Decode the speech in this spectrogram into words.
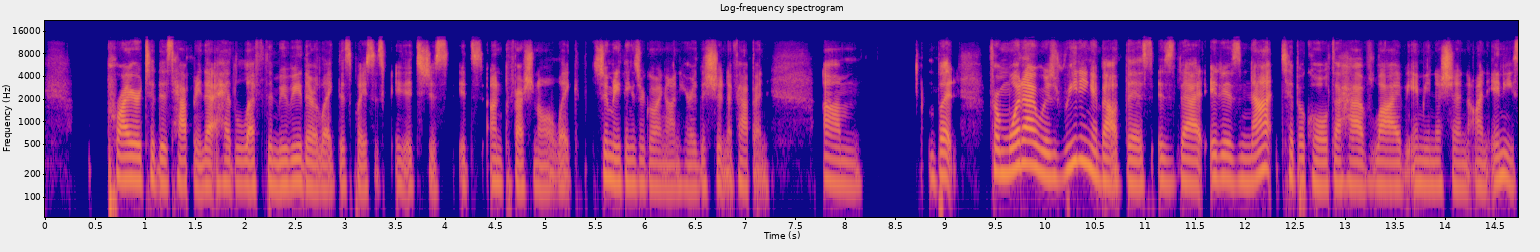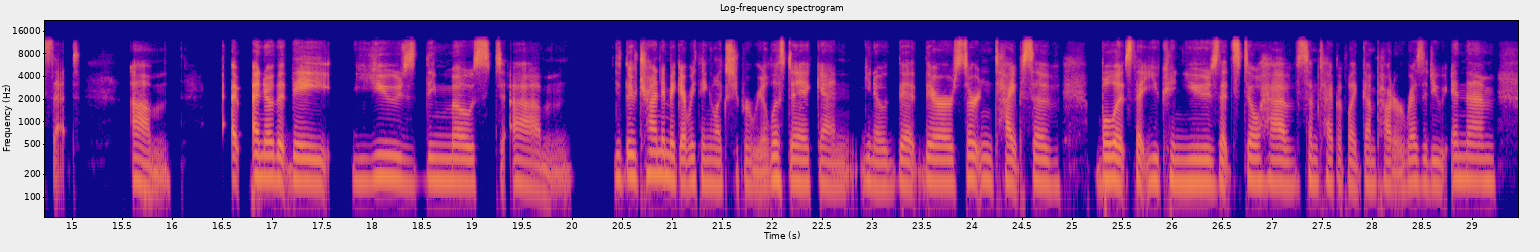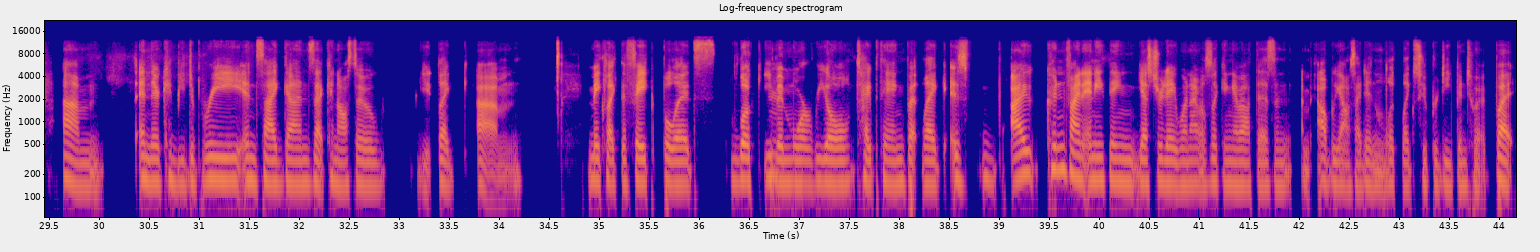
prior to this happening that had left the movie. They're like this place is it's just it's unprofessional. Like so many things are going on here. This shouldn't have happened. Um but from what i was reading about this is that it is not typical to have live ammunition on any set. Um i, I know that they use the most um they're trying to make everything like super realistic and you know that there are certain types of bullets that you can use that still have some type of like gunpowder residue in them um, and there can be debris inside guns that can also like um, make like the fake bullets look even mm-hmm. more real type thing but like is i couldn't find anything yesterday when i was looking about this and um, i'll be honest i didn't look like super deep into it but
